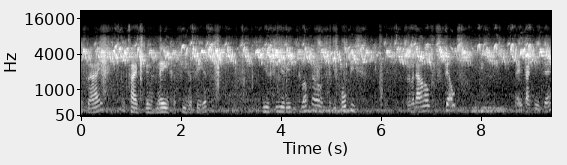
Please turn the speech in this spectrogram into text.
Vrij, op 25, 9, 44. Hier zie je die klaprozen, die poppies. Hebben we daar al over verteld? Nee, kijk niet, hè?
